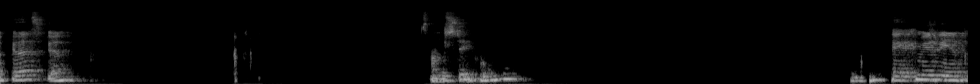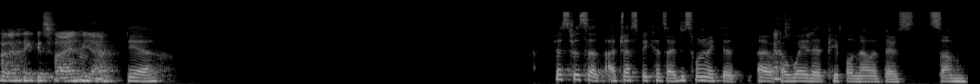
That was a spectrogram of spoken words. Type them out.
okay, that's good. From stakeholder. Okay, community input, I think is fine, yeah. yeah. Just because, uh, just because I just want to make that a, a way that people know that there's some,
